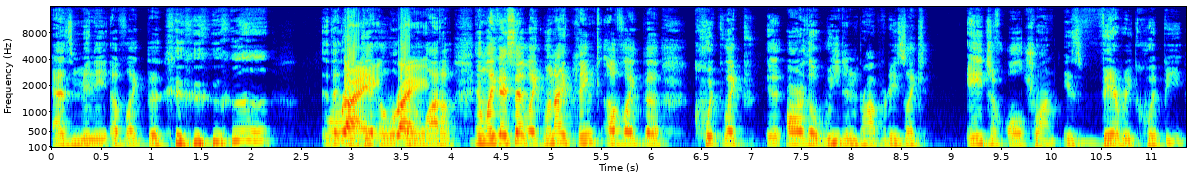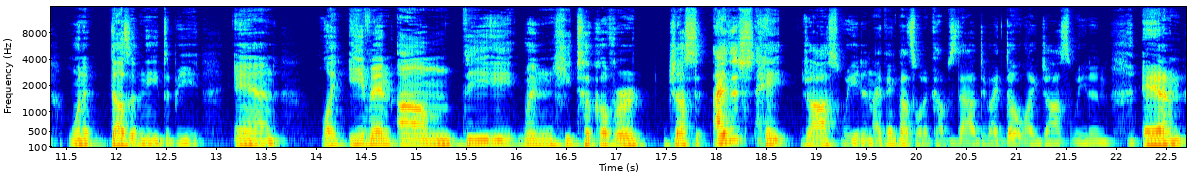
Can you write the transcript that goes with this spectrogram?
as many of like the that Right, you get a, in right. a lot of. And like I said, like when I think of like the quip, like it are the Whedon properties, like Age of Ultron is very quippy when it doesn't need to be, and like even um the when he took over just I just hate Joss Whedon. I think that's what it comes down to. I don't like Joss Whedon, and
